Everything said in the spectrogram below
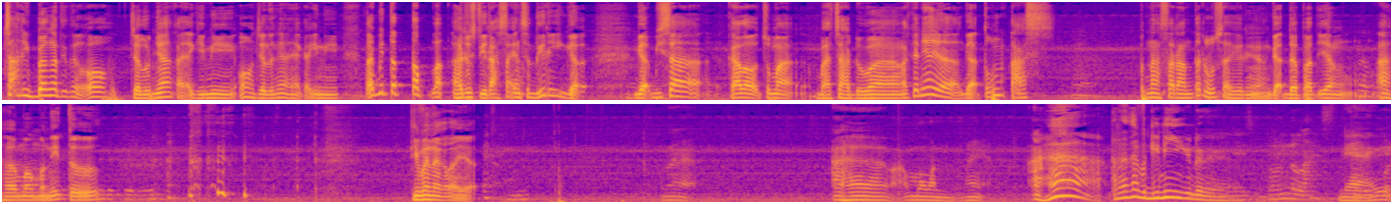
cari banget itu. Oh jalurnya kayak gini. Oh jalurnya kayak gini tapi tetap harus dirasain sendiri. Nggak nggak bisa kalau cuma baca doang. Akhirnya ya nggak tuntas penasaran terus akhirnya. Nggak dapat yang aha momen itu. Gimana kalau ya Nah, aha momen nah, aha ternyata begini gitu. Lah. Ya, iya.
